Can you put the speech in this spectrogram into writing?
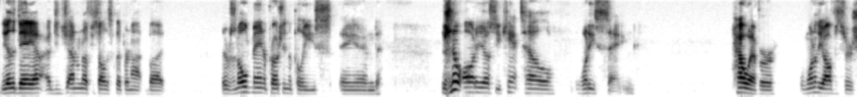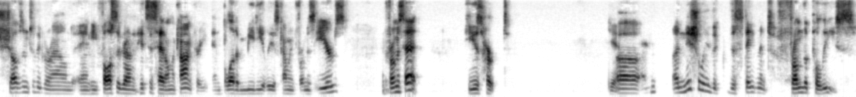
the other day, I, did you, I don't know if you saw this clip or not, but there was an old man approaching the police, and there's no audio, so you can't tell what he's saying. However, one of the officers shoves him to the ground, and he falls to the ground and hits his head on the concrete, and blood immediately is coming from his ears and from his head. He is hurt. Yeah. Uh, initially, the, the statement from the police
